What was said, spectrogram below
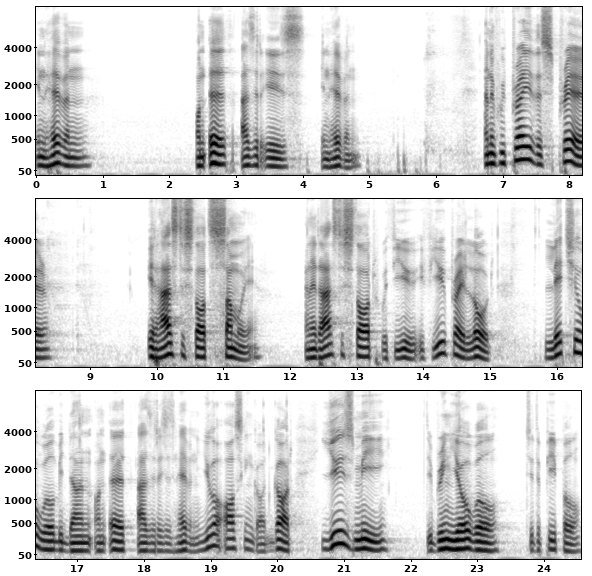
in heaven, on earth as it is in heaven. And if we pray this prayer, it has to start somewhere. And it has to start with you. If you pray, Lord, let your will be done on earth as it is in heaven. You are asking God, God, use me to bring your will to the people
